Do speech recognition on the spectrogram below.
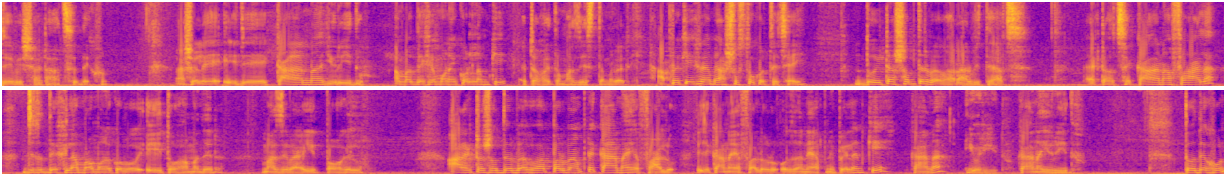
যে বিষয়টা আছে দেখুন। আসলে এই যে কানা ইউরিদু আমরা দেখে মনে করলাম কি এটা হয়তো মাঝি ইস্তেমরারি আপনাকে এখানে আমি আশ্বস্ত করতে চাই দুইটা শব্দের ব্যবহার আরবিতে আছে। একটা হচ্ছে কানা ফায়লা যেটা দেখলে আমরা মনে করব এই তো আমাদের মাঝে বা ঈদ পাওয়া গেল। আরেকটা শব্দের ব্যবহার পারবেন আপনি কানা এ ফালু এই যে কানা এ ফালুর ওজনে আপনি পেলেন কি? কানা ইউরিদু। কানা ইউরিদু। তো দেখুন,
